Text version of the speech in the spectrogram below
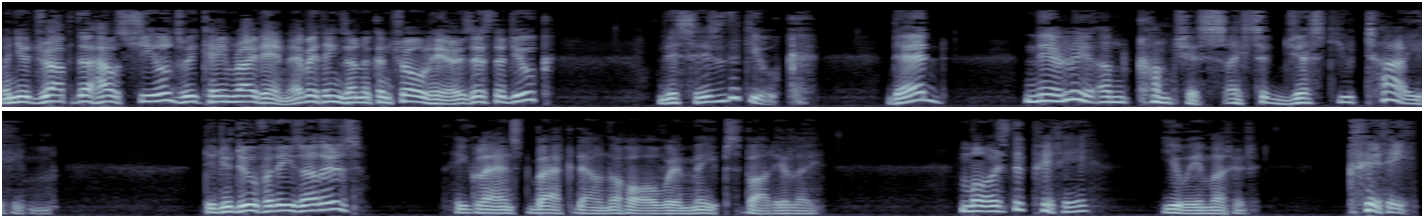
"'When you dropped the house shields, we came right in. Everything's under control here. Is this the Duke?' "'This is the Duke. Dead?' Merely unconscious. I suggest you tie him. Did you do for these others? He glanced back down the hall where Mapes' body lay. More's the pity, Yueh muttered. Pity,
